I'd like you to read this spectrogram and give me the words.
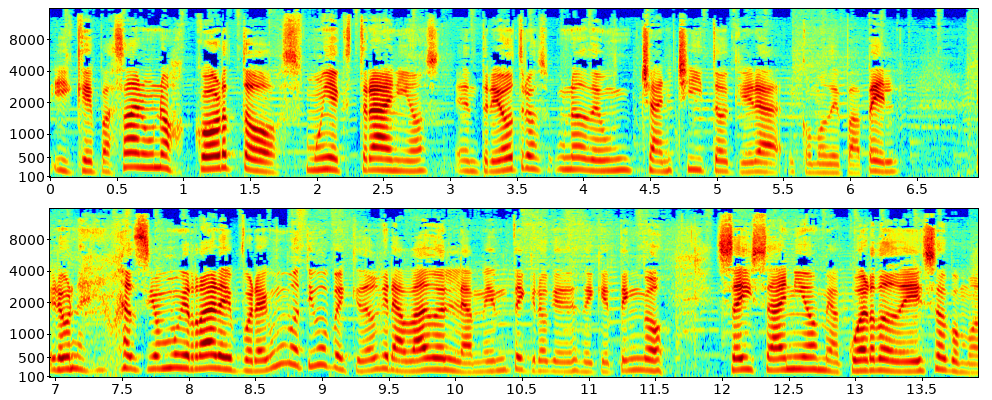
y que pasaban unos cortos muy extraños, entre otros uno de un chanchito que era como de papel. Era una animación muy rara y por algún motivo me quedó grabado en la mente, creo que desde que tengo seis años me acuerdo de eso como...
